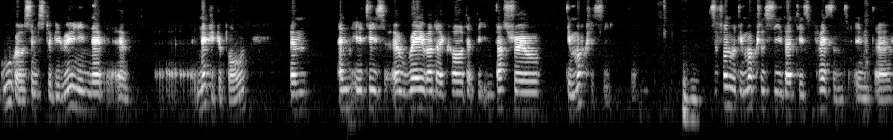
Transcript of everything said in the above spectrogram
Google seems to be really. Navigable, um, and it is a way what I call the industrial democracy. Mm-hmm. It's a form of democracy that is present in the,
